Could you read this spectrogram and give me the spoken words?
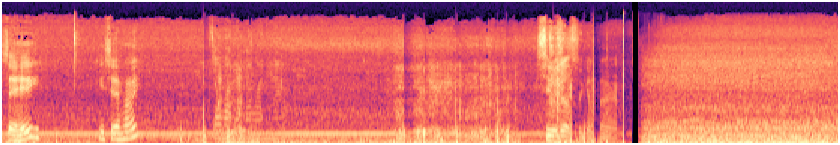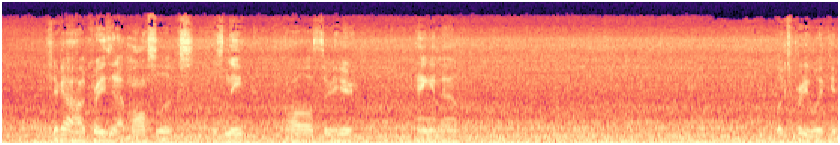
Say hey. Can you say hi? See what else we can find. Check out how crazy that moss looks. It's neat. All through here, hanging down. Looks pretty wicked.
